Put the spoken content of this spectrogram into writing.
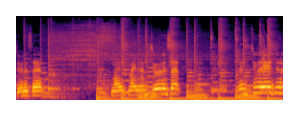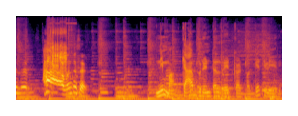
ಚೂರು ಸರ್ ಸ್ಮೈಲ್ ಸ್ಮೈಲ್ ಚೂರು ಸರ್ ಚೂರೇ ಚೂರು ಸರ್ ಹಾ ಬಂತು ಸರ್ ನಿಮ್ಮ ಕ್ಯಾಬ್ ರೆಂಟಲ್ ರೇಟ್ ಕಾರ್ಡ್ ಬಗ್ಗೆ ತಿಳಿಯಿರಿ.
